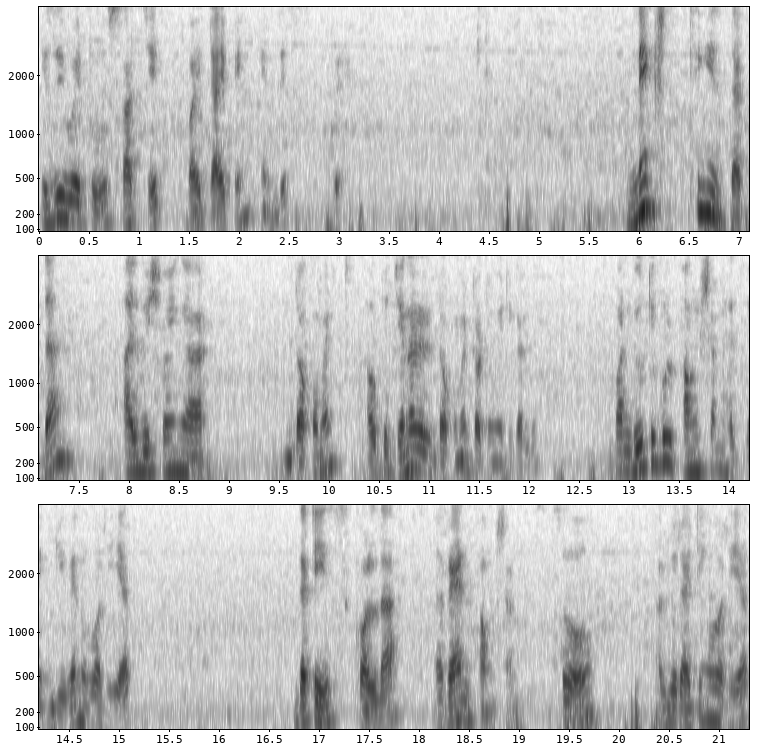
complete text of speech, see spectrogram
easy way to search it by typing in this way. Next thing is that the i'll be showing a document how to generate a document automatically one beautiful function has been given over here. That is called the rand function. So i'll be writing over here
